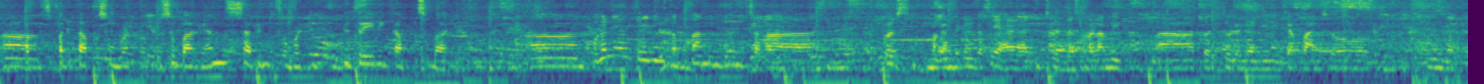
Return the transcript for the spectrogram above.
Ah, tapos pagkatapos ng workout mo sa Baguio, ano masasabi mo sa workout, yung training camp sa Baguio? Um, maganda yung training camp namin doon, tsaka of course maganda doon kasi high altitude, tapos malamig, uh, tulad lang din ng Japan, so maganda.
